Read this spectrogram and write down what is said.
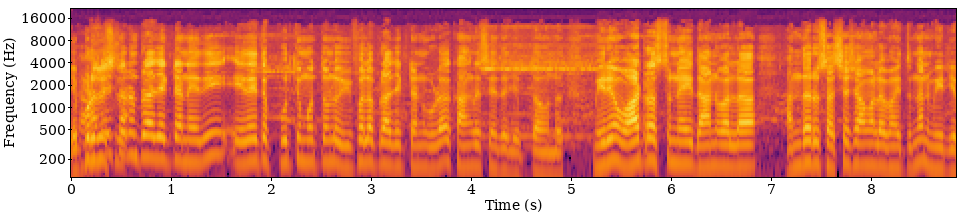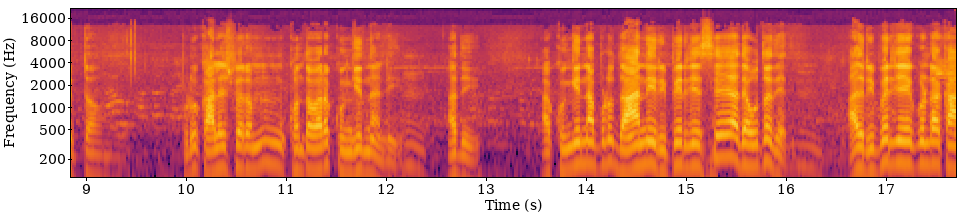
ఎప్పుడు చూసినా- ప్రాజెక్ట్ అనేది ఏదైతే పూర్తి మొత్తంలో విఫల ప్రాజెక్ట్ అని కూడా కాంగ్రెస్ నేతలు చెప్తా ఉన్నారు. మీరేం వాటర్ వస్తున్నాయి దానివల్ల అందరూ సస్యశ్యామలం అవుతుందని మీరు చెప్తా ఉన్నారు. ఇప్పుడు కాళేశ్వరం కొంతవరకు కుంగిందండి. అది. ఆ కుంగినప్పుడు దాన్ని రిపేర్ చేస్తే అది అవుతుంది అది. అది రిపేర్ చేయకుండా కా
